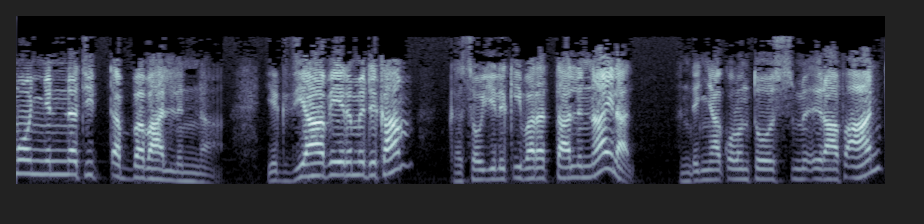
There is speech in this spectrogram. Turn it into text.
ሞኝነት ይጠበባልና የእግዚአብሔርም ድካም ከሰው ይልቅ ይበረታልና ይላል። አንደኛ ቆሮንቶስ ምዕራፍ አንድ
